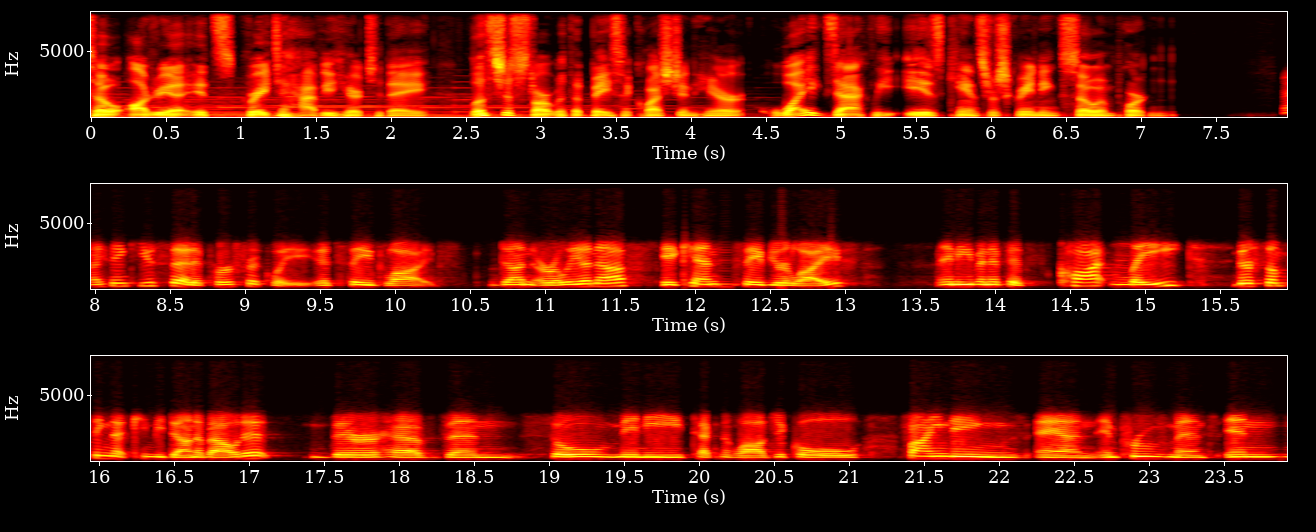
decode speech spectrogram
So, Audria, it's great to have you here today. Let's just start with a basic question here. Why exactly is cancer screening so important? I think you said it perfectly. It saves lives. Done early enough, it can save your life. And even if it's caught late, there's something that can be done about it. There have been so many technological findings and improvements in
